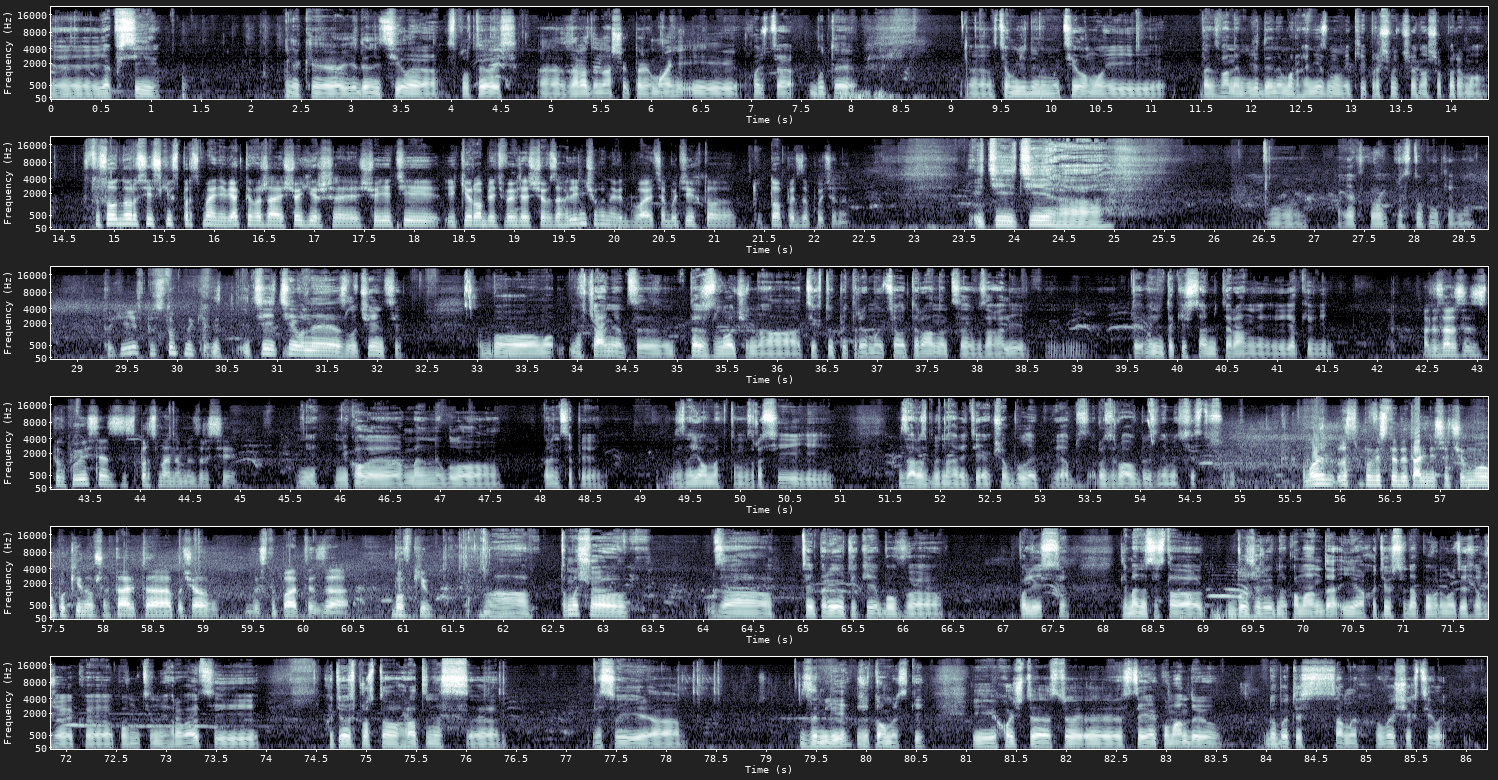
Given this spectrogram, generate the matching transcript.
е, як всі, як е, єдине ціле сплотились заради нашої перемоги і хочеться бути в цьому єдиному цілому і так званим єдиним організмом, який пришвидшує нашу перемогу. Стосовно російських спортсменів, як ти вважаєш, що гірше, що є ті, які роблять вигляд, що взагалі нічого не відбувається, або ті, хто топить за Путіна? І ті, і ті, а, а як сказати, преступники. Да. Такі є преступники. І, і ті, і ті вони злочинці. Бо мовчання це теж злочин, а ті, хто підтримує цього тирана, це взагалі вони такі ж самі тирани, як і він. А ти зараз спілкуєшся з спортсменами з Росії? Ні, ніколи в мене не було, в принципі, знайомих там з Росії. І зараз би навіть, якщо були б, я б розірвав би з ними всі стосунки. А Можеш розповісти детальніше, чому покинув Шахтар та почав виступати за вовків? А, тому що за цей період, який я був е, в Поліссі, для мене це стала дуже рідна команда, і я хотів сюди повернутися вже як е, повноцінний гравець. І хотілося просто грати на, е, на своїй е, землі Житомирській. І хочеться з, цією командою добитись самих вищих цілей.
